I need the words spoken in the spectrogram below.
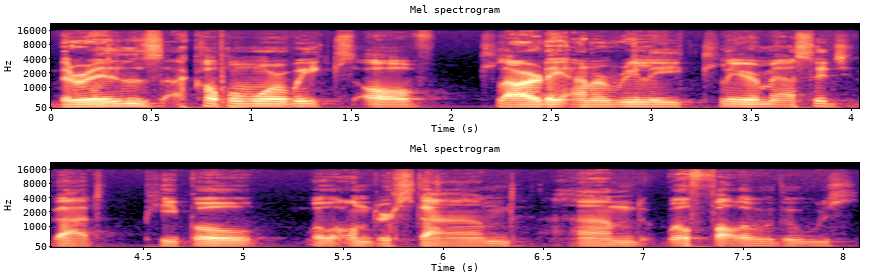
there is a couple more weeks of clarity and a really clear message that people will understand and will follow those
